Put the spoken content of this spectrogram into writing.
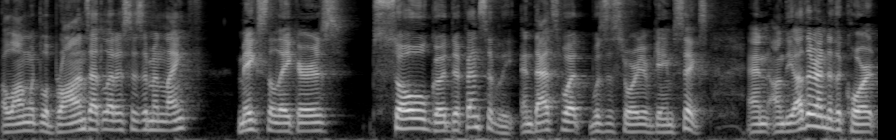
along with LeBron's athleticism and length, makes the Lakers so good defensively. And that's what was the story of game six. And on the other end of the court,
